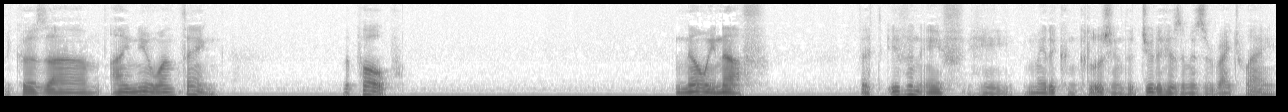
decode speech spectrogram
because um, I knew one thing the Pope know enough that even if he made a conclusion that Judaism is the right way,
